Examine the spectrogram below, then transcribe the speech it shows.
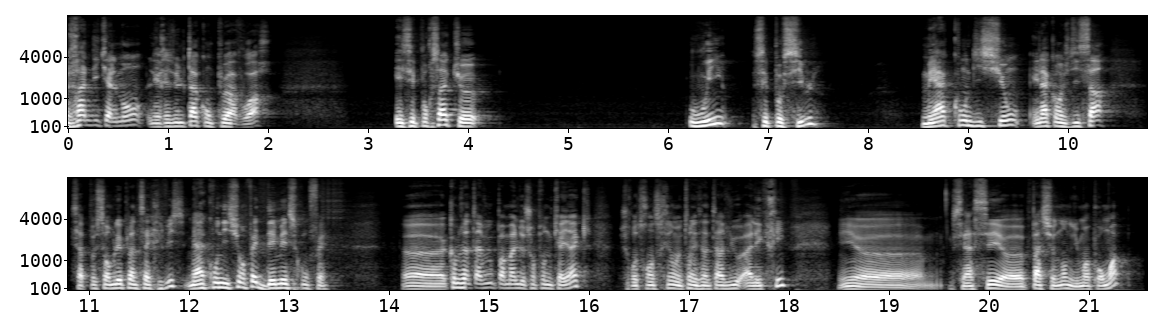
radicalement les résultats qu'on peut avoir. Et c'est pour ça que oui, c'est possible, mais à condition, et là quand je dis ça, ça peut sembler plein de sacrifices, mais à condition en fait d'aimer ce qu'on fait. Euh, comme j'interviewe pas mal de champions de kayak, je retranscris en même temps les interviews à l'écrit, et euh, c'est assez euh, passionnant, du moins pour moi.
